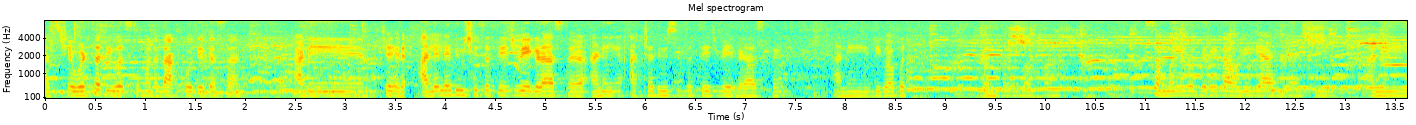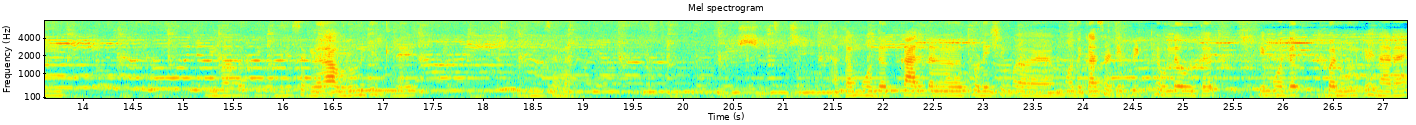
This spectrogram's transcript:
आज शेवटचा दिवस तुम्हाला दाखवते कसा आणि चेहऱ्या आलेल्या दिवशीचं तेज वेगळं असतं आणि आजच्या दिवशीचं तेज वेगळं असतं. आणि दिवाबत गणपती बाप्पा समई वगैरे लावलेली आहे अशी. आणि दिवाबत्ती वगैरे सगळं आवरून घेतलं आहे आता मोदक काल थोडेसे म मोदकासाठी पीठ ठेवलं होतं. ते मोदक बनवून घेणार आहे.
